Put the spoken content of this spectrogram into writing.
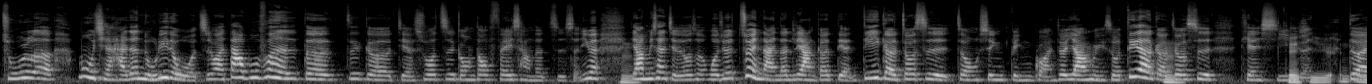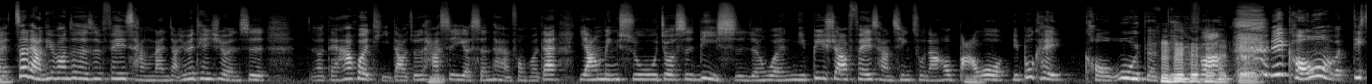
除了目前还在努力的我之外，大部分的这个解说职工都非常的资深，因为阳明山解说中，我觉得最难的两个点，第一个就是中心宾馆。就阳明说，第二个就是天溪园，嗯、对，嗯、这两地方真的是非常难讲，因为天溪园是呃，等下会提到，就是它是一个生态很丰富，嗯、但阳明书屋就是历史人文，你必须要非常清楚，然后把握，嗯、你不可以口误的地方，对，你口误 dis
